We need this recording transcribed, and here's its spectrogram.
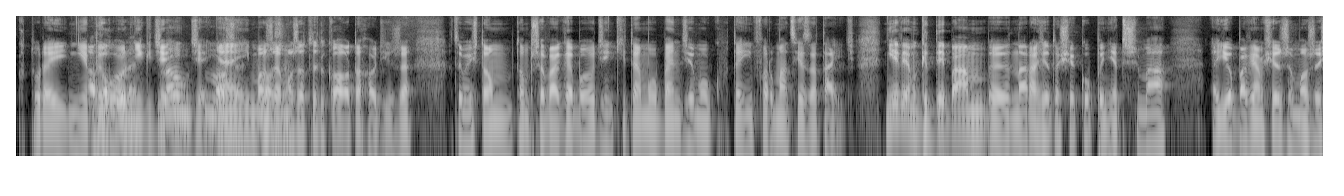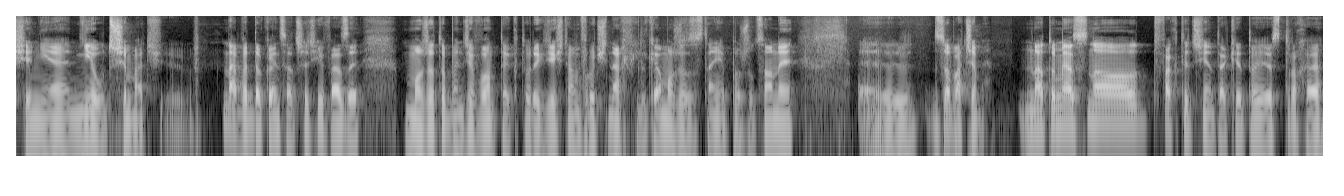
której nie A było nigdzie no, indziej. Może, nie? I może, może. może tylko o to chodzi, że chce mieć tą, tą przewagę, bo dzięki temu będzie mógł te informacje zataić. Nie wiem, gdybam, y, na razie to się kupy nie trzyma i obawiam się, że może się nie, nie utrzymać y, nawet do końca trzeciej fazy. Może to będzie wątek, który gdzieś tam wróci na chwilkę, może zostanie porzucony. Y, zobaczymy. Natomiast no faktycznie takie to jest trochę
